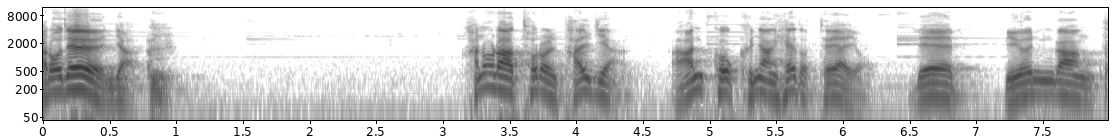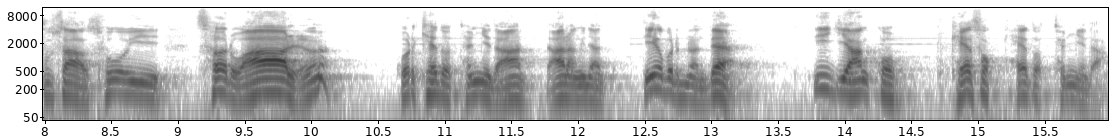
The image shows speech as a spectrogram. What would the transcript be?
가로되 이제 카노라 토를 달지 않고 그냥 해도 돼요. 내 면강 구사 소위 설왈 어? 그렇게 해도 됩니다. 나는 그냥 띄어버리는데 띄지 않고 계속 해도 됩니다.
